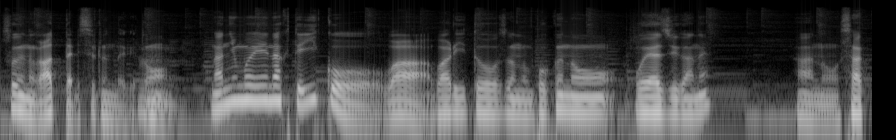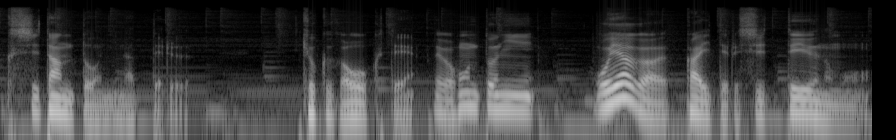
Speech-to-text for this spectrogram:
そういうのがあったりするんだけど、うん。何も言えなくて以降は割とその僕の親父がねあの作詞担当になってる曲が多くてだから本当に親が書いてる詩っていうのも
